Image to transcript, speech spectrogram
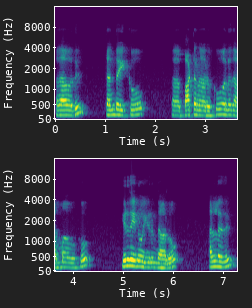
அதாவது தந்தைக்கோ பாட்டனாருக்கோ அல்லது அம்மாவுக்கோ இருதய நோய் இருந்தாலோ அல்லது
